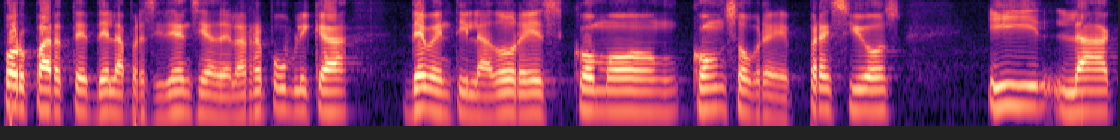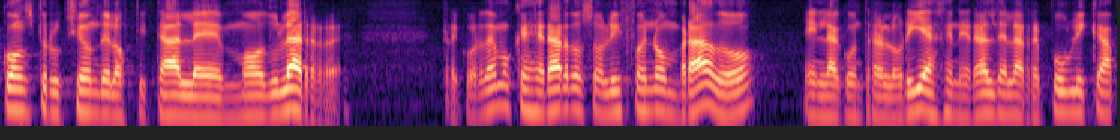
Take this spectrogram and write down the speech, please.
por parte de la Presidencia de la República de ventiladores como, con sobreprecios y la construcción del hospital eh, modular. Recordemos que Gerardo Solís fue nombrado en la Contraloría General de la República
